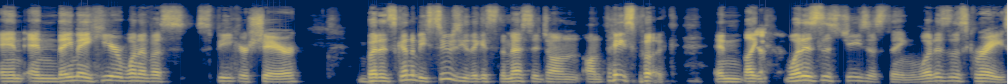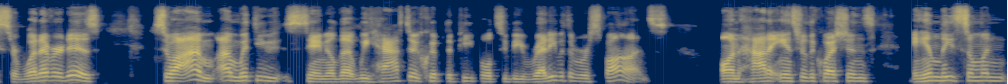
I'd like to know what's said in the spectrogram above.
and and they may hear one of us speak or share, but it's going to be Susie that gets the message on on Facebook, and like, what is this Jesus thing? What is this grace or whatever it is? So I'm I'm with you, Samuel, that we have to equip the people to be ready with a response on how to answer the questions and lead someone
